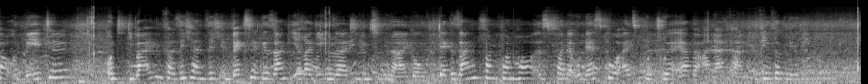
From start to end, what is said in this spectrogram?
und Bethel und die beiden versichern sich im Wechselgesang ihrer gegenseitigen Zuneigung. Der Gesang von Conhor ist von der UNESCO als Kulturerbe anerkannt. Viel Vergnügen.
